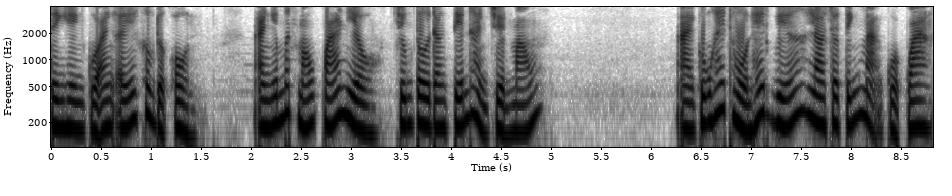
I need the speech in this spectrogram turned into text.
Tình hình của anh ấy không được ổn. Anh ấy mất máu quá nhiều, chúng tôi đang tiến hành truyền máu. Ai cũng hết hồn hết vía lo cho tính mạng của Quang.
